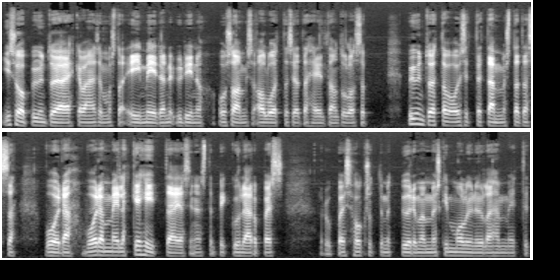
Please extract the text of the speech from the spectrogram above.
iso pyyntö ja ehkä vähän semmoista ei meidän ydinosaamisaluetta sieltä heiltä on tulossa pyyntö, että voisitte tämmöistä tässä voida, voida meille kehittää. Ja siinä sitten pikkuhiljaa rupesi rupesi hoksuttimet pyörimään myöskin Molynyyllä, hän mietti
